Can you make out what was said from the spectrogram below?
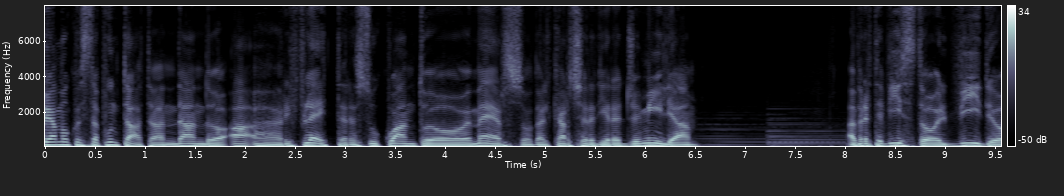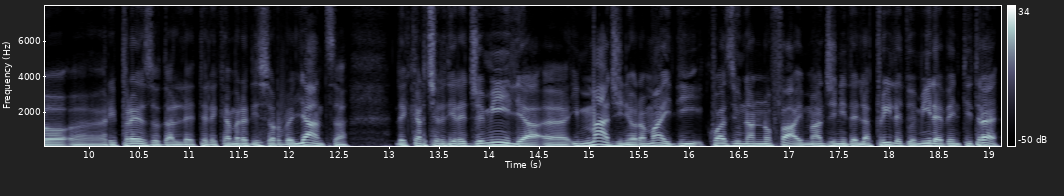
Apriamo questa puntata andando a, a riflettere su quanto emerso dal carcere di Reggio Emilia. Avrete visto il video eh, ripreso dalle telecamere di sorveglianza del carcere di Reggio Emilia, eh, immagini oramai di quasi un anno fa, immagini dell'aprile 2023,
